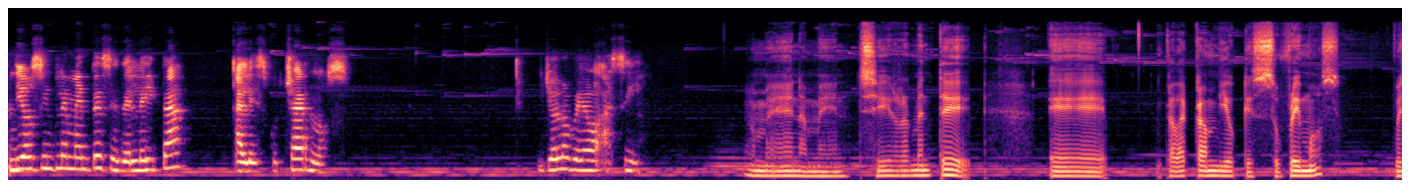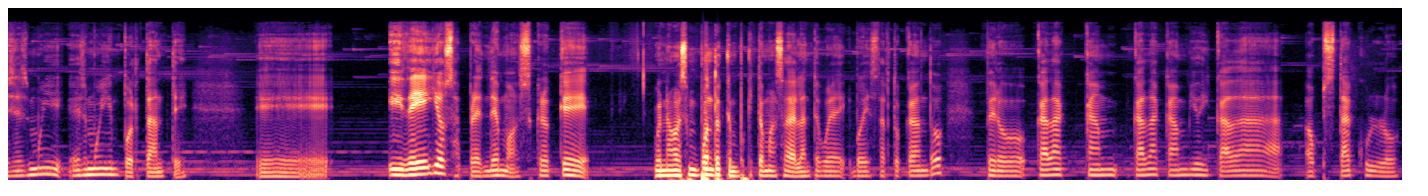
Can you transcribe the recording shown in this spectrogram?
Dios simplemente se deleita al escucharnos. Yo lo veo así. Amén, amén. Sí, realmente eh, cada cambio que sufrimos, pues es muy, es muy importante. Eh, y de ellos aprendemos. Creo que, bueno, es un punto que un poquito más adelante voy a, voy a estar tocando, pero cada, cada cambio y cada obstáculo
